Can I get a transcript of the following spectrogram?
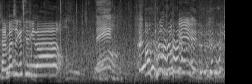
잘 마시겠습니다. 네. 아, 그럼 이렇게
